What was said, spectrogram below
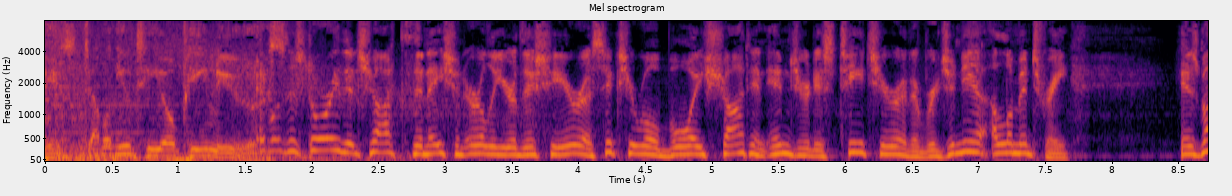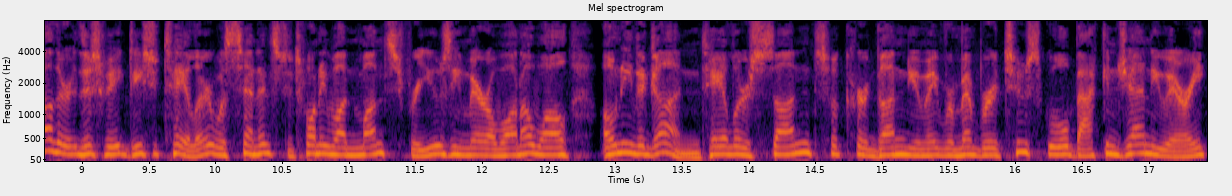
is WTOP News. It was a story that shocked the nation earlier this year. A six-year-old boy shot and injured his teacher at a Virginia elementary. His mother this week, Deja Taylor, was sentenced to 21 months for using marijuana while owning a gun. Taylor's son took her gun, you may remember, to school back in January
